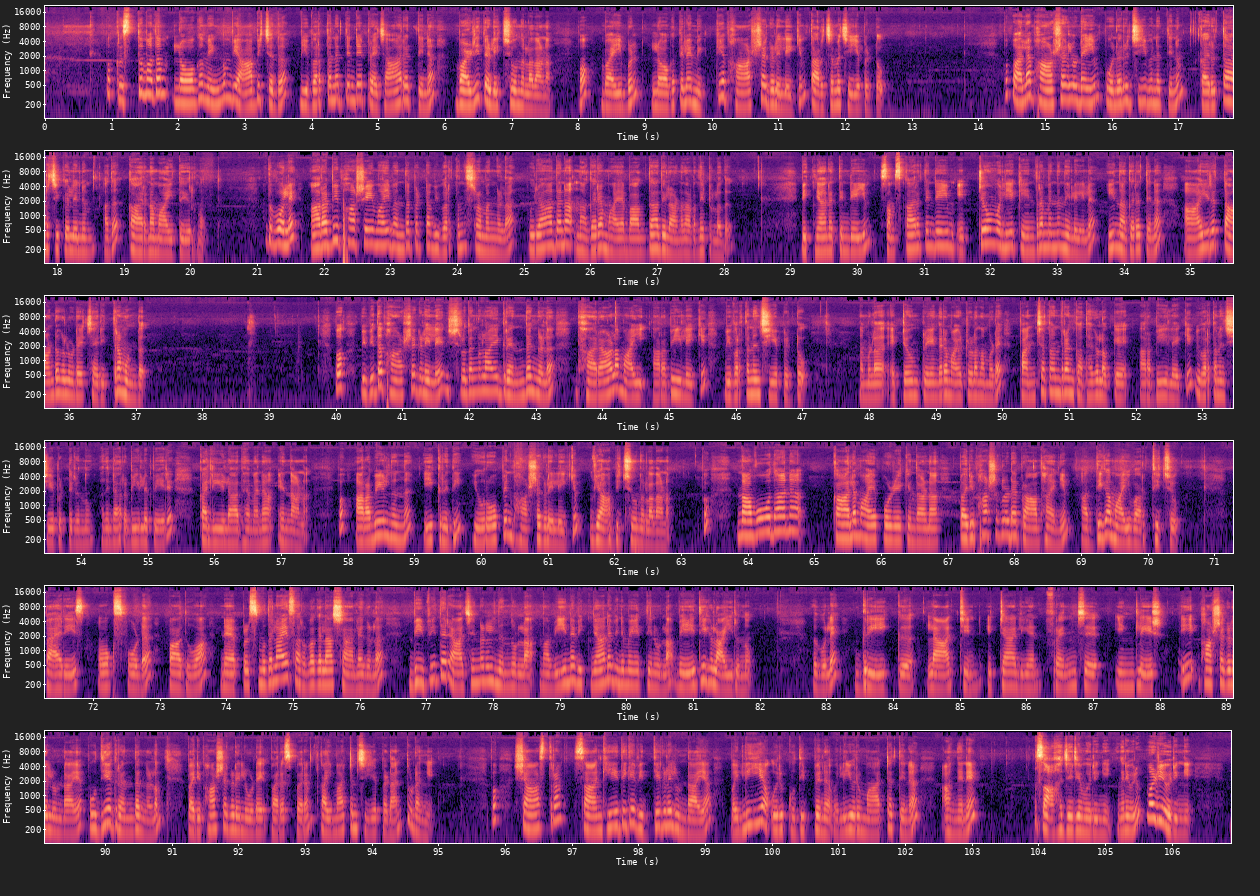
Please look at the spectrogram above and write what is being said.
അപ്പോൾ ക്രിസ്തുമതം ലോകമെങ്ങും വ്യാപിച്ചത് വിവർത്തനത്തിന്റെ പ്രചാരത്തിന് വഴി തെളിച്ചു എന്നുള്ളതാണ്. അപ്പോൾ ബൈബിൾ ലോകത്തിലെ മിക്ക ഭാഷകളിലേക്കും തർജമ ചെയ്യപ്പെട്ടു. അപ്പോൾ പല ഭാഷകളുടെയും പുനരുജ്ജീവനത്തിനും കരുത്താർജിക്കലിനും അത് കാരണമായി തീർന്നു അതുപോലെ അറബി ഭാഷയുമായി ബന്ധപ്പെട്ട വിവർത്തന ശ്രമങ്ങൾ പുരാതന നഗരമായ ബാഗ്ദാദിലാണ് നടന്നിട്ടുള്ളത്. വിജ്ഞാനത്തിന്റെയും സംസ്കാരത്തിന്റെയും ഏറ്റവും വലിയ കേന്ദ്രമെന്ന നിലയിൽ ഈ നഗരത്തിന് ആയിരത്താണ്ടുകളുടെ ചരിത്രമുണ്ട്. അപ്പോൾ വിവിധ ഭാഷകളിലെ വിശ്രുതങ്ങളായ ഗ്രന്ഥങ്ങൾ ധാരാളമായി അറബിയിലേക്ക് വിവർത്തനം ചെയ്യപ്പെട്ടു. നമ്മൾ ഏറ്റവും പ്രിയങ്കരമായിട്ടുള്ള നമ്മുടെ പഞ്ചതന്ത്രം കഥകളൊക്കെ അറബിയിലേക്ക് വിവർത്തനം ചെയ്യപ്പെട്ടിരുന്നു. അതിന്റെ അറബിയിലെ പേര് കലീലാധമന എന്നാണ്. അപ്പോൾ അറബിയിൽ നിന്ന് ഈ കൃതി യൂറോപ്യൻ ഭാഷകളിലേക്കും വ്യാപിച്ചു എന്നുള്ളതാണ്. അപ്പോൾ നവോത്ഥാന കാലമായപ്പോഴേക്കും എന്താണ് പരിഭാഷകളുടെ പ്രാധാന്യം അധികമായി വർദ്ധിച്ചു. പാരീസ് ഓക്സ്ഫോർഡ് പാതുവ നേപ്പിൾസ് മുതലായ സർവകലാശാലകൾ വിവിധ രാജ്യങ്ങളിൽ നിന്നുള്ള നവീന വിജ്ഞാന വിനിമയത്തിനുള്ള വേദികളായിരുന്നു. അതുപോലെ Greek Latin Italian French English ഈ ഭാഷകളിലുണ്ടായ പുതിയ ഗ്രന്ഥങ്ങളും പരിഭാഷകളിലൂടെ പരസ്പരം കൈമാറ്റം ചെയ്യപ്പെടാൻ തുടങ്ങി. അപ്പോൾ ശാസ്ത്ര സാങ്കേതിക വിദ്യകളിലുണ്ടായ വലിയ ഒരു കുതിപ്പിന് വലിയൊരു മാറ്റത്തിന് അങ്ങനെ സാഹചര്യം ഒരുങ്ങി അങ്ങനെ ഒരു വഴിയൊരുങ്ങി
